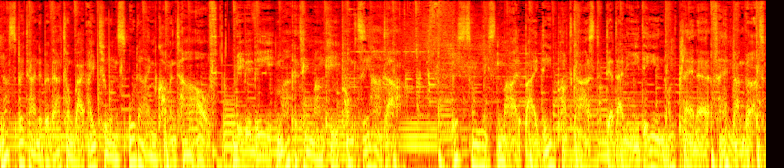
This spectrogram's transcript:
Lass bitte eine Bewertung bei iTunes oder einen Kommentar auf www.marketingmonkey.ch da. Bis zum nächsten Mal bei dem Podcast, der deine Ideen und Pläne verändern wird.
